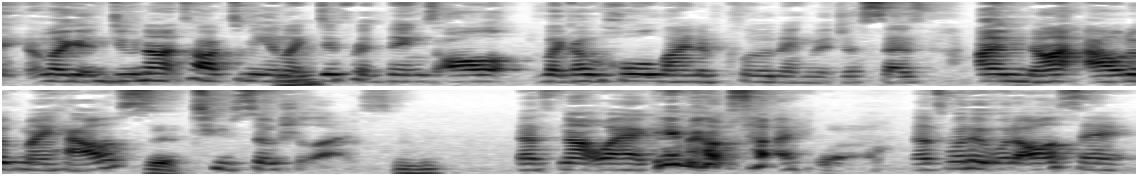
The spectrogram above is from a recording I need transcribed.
like do not talk to me and like Mhm. different things all like a whole line of clothing that just says i'm not out of my house Yeah. to socialize Mhm. that's not why i came outside Wow. that's what it would all say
